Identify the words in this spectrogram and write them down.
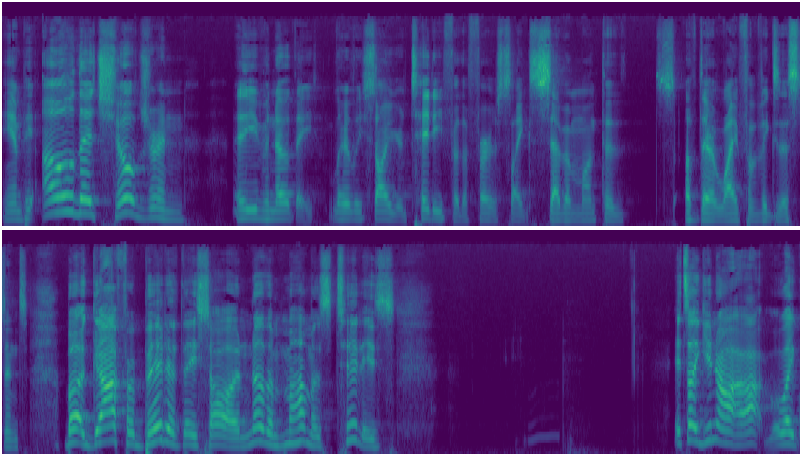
And oh, the children. Even though they literally saw your titty for the first, like, seven months of their life of existence. But God forbid if they saw another mama's titties it's like you know, I, like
